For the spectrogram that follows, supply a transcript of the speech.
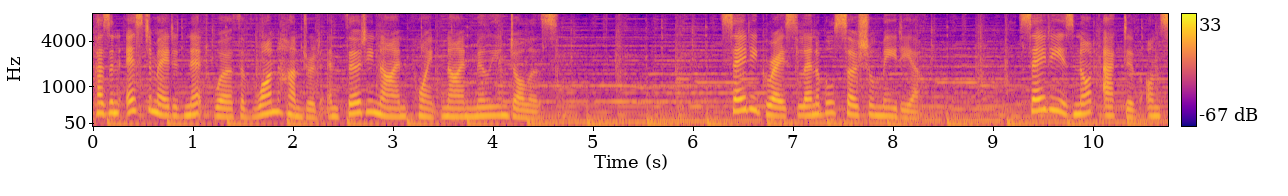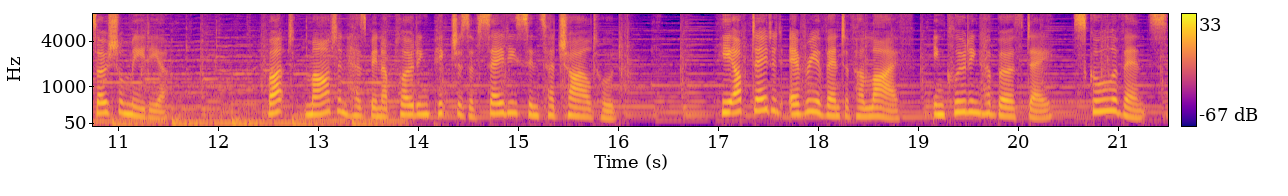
has an estimated net worth of $139.9 million. Sadie Grace Lenoble Social Media Sadie is not active on social media. But Martyn has been uploading pictures of Sadie since her childhood. He updated every event of her life, including her birthday, school events,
